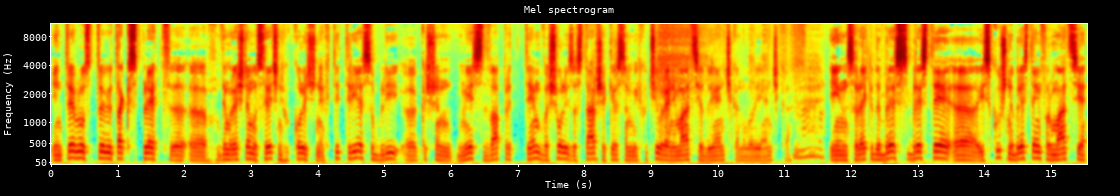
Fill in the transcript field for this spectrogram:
in to je, bilo, to je bil tak splet, uh, uh, da mu rečemo, srečnih okoliščinah. Ti trije so bili uh, kakšen mesec, dva predtem v šoli za starše, kjer sem jih učil reanimacijo dojenčka, novorojenčka. No, In so rekli, da brez, brez te uh, izkušnje, brez te informacije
